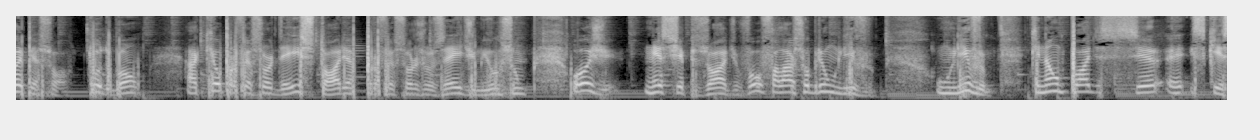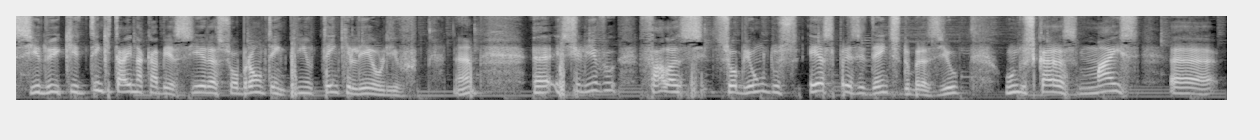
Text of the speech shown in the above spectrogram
Oi, pessoal, tudo bom? Aqui é o professor de História, professor José Edmilson. Hoje, neste episódio, vou falar sobre um livro. Um livro que não pode ser é, esquecido e que tem que estar tá aí na cabeceira, sobrou um tempinho, tem que ler o livro. Né? É, este livro fala sobre um dos ex-presidentes do Brasil, um dos caras mais. É,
